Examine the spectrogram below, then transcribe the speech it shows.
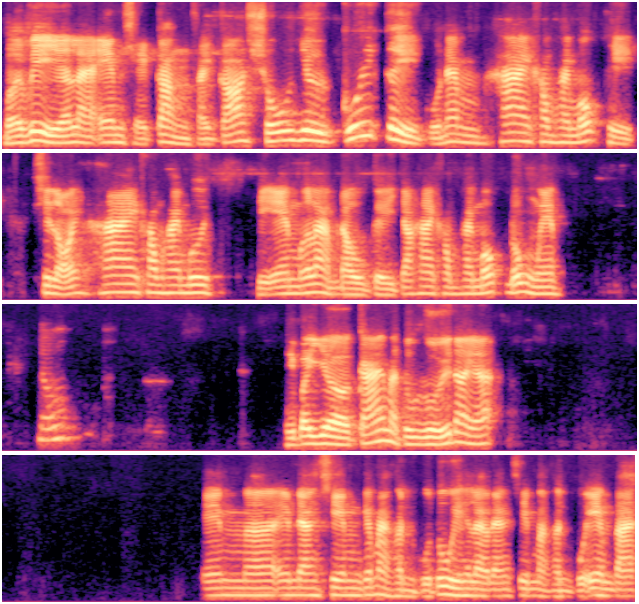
Bởi vì là em sẽ cần phải có số dư cuối kỳ của năm 2021 thì xin lỗi 2020 thì em mới làm đầu kỳ cho 2021 đúng không em? Đúng. Thì bây giờ cái mà tôi gửi đây á em à, em đang xem cái màn hình của tôi hay là đang xem màn hình của em ta?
